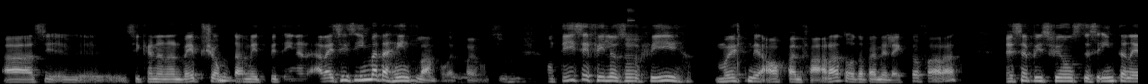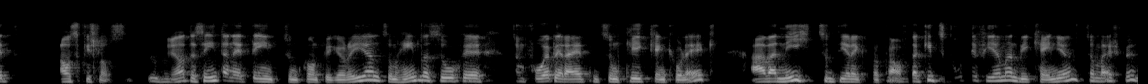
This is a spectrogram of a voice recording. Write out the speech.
Äh, Sie, Sie können einen Webshop mhm. damit bedienen. Aber es ist immer der Händler an Bord bei uns. Mhm. Und diese Philosophie möchten wir auch beim Fahrrad oder beim Elektrofahrrad. Deshalb ist für uns das Internet ausgeschlossen. Mhm. Ja, das Internet dient zum Konfigurieren, zum Händlersuche, zum Vorbereiten, zum Click and Collect. Aber nicht zum Direktverkauf. Da gibt es gute Firmen wie Canyon zum Beispiel.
